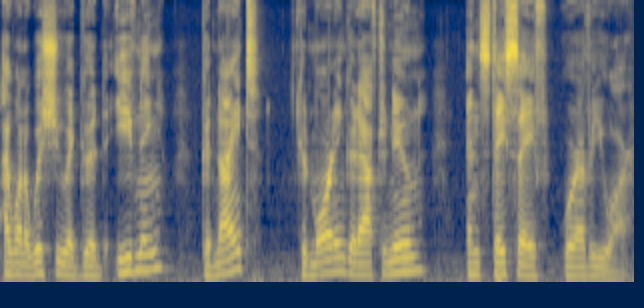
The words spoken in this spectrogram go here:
I want to wish you a good evening, good night, good morning, good afternoon, and stay safe wherever you are.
